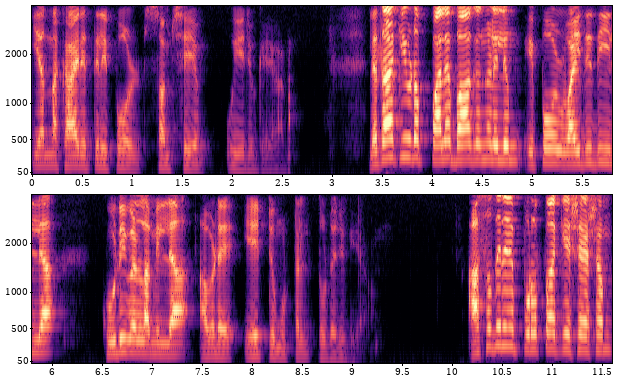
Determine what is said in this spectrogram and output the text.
എന്ന കാര്യത്തിൽ ഇപ്പോൾ സംശയം ഉയരുകയാണ്. ലതാക്കിയുടെ പല ഭാഗങ്ങളിലും ഇപ്പോൾ വൈദ്യുതിയില്ല കുടിവെള്ളമില്ല അവിടെ ഏറ്റുമുട്ടൽ തുടരുകയാണ്. അസദിനെ പുറത്താക്കിയ ശേഷം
